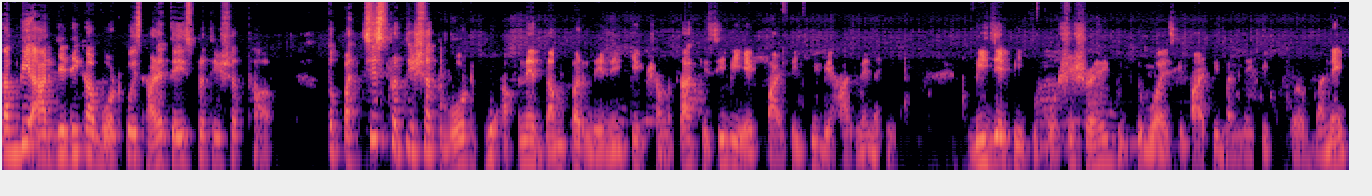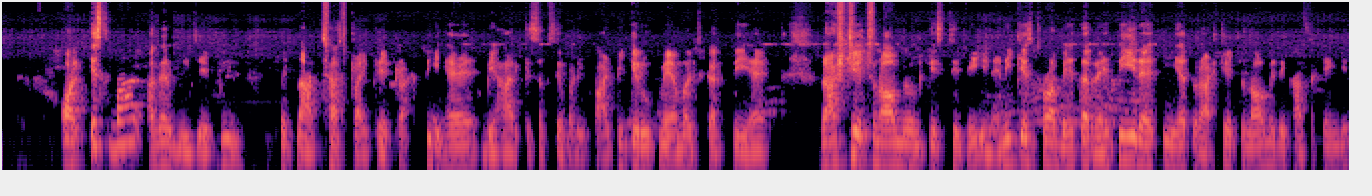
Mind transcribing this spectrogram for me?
तब भी आरजेडी का वोट कोई साढ़े तेईस प्रतिशत था। तो 25 प्रतिशत वोट भी अपने दम पर लेने की क्षमता किसी भी एक पार्टी की बिहार में नहीं है। बीजेपी की कोशिश रहेगी कि वो ऐसी पार्टी बनने की, बने। और इस बार अगर बीजेपी इतना अच्छा स्ट्राइक रेट रखती है, बिहार की सबसे बड़ी पार्टी के रूप में एमर्ज करती है, राष्ट्रीय चुनाव में उनकी स्थिति इन एनी केस थोड़ा बेहतर रहती ही रहती है तो राष्ट्रीय चुनाव में दिखा सकेंगे।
